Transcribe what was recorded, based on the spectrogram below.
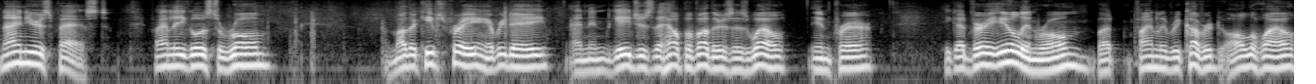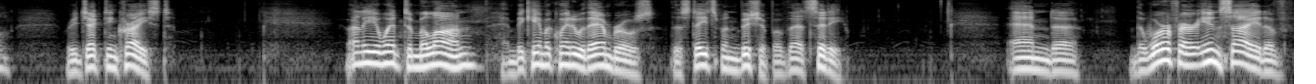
Nine years passed. Finally, he goes to Rome. The mother keeps praying every day and engages the help of others as well in prayer. He got very ill in Rome, but finally recovered, all the while rejecting Christ. Finally, he went to Milan and became acquainted with Ambrose, the statesman bishop of that city and uh, the warfare inside of,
